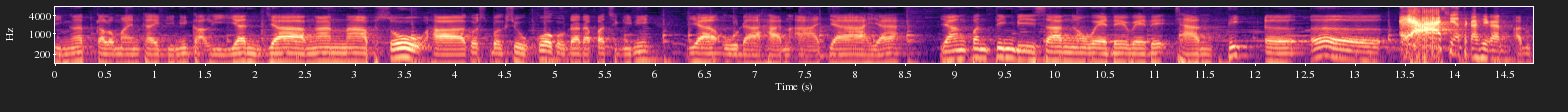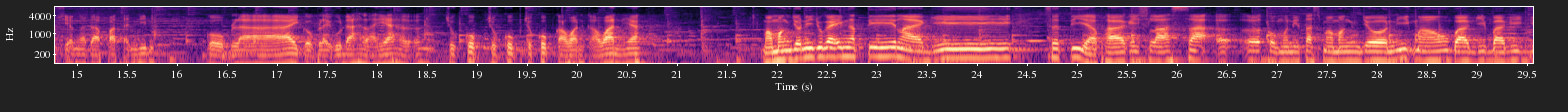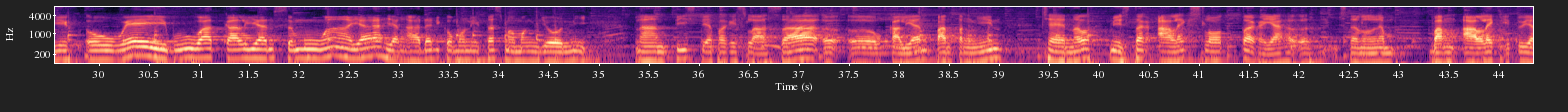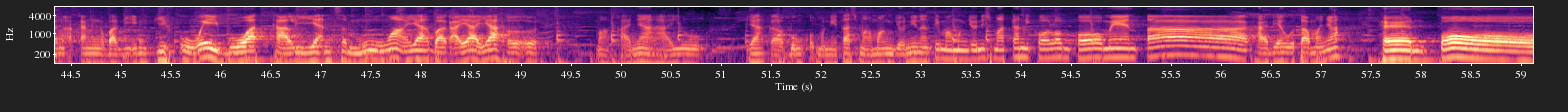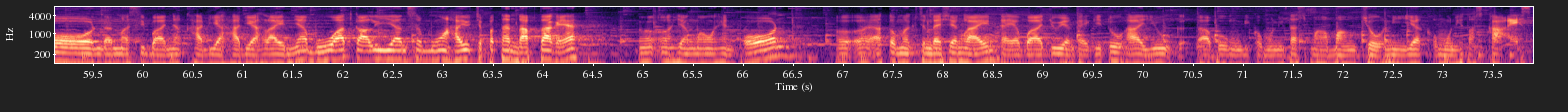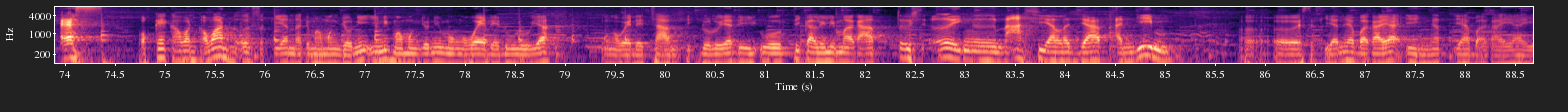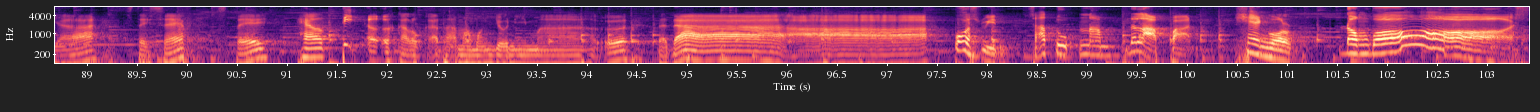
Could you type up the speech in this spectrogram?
Ingat kalau main kayak gini kalian jangan nafsu, harus bersyukur udah dapat segini. Ya udahan aja ya. Yang penting bisa nge-WD-WD cantik. Eh eh. Eh sia terakhiran. Aduh sia nggak dapat anjing. Goblay, goblay udah lah ya. Cukup, cukup, cukup kawan-kawan ya. Mamang Joni juga ingetin lagi setiap hari Selasa uh, uh, komunitas Mamang Joni mau bagi-bagi giveaway buat kalian semua ya yang ada di komunitas Mamang Joni. Nanti setiap hari Selasa uh, uh, kalian pantengin channel Mr. Alex Slotter ya uh, channelnya Bang Alex itu yang akan ngebagiin giveaway buat kalian semua ya Bakaya ya uh, uh. makanya hayu ya gabung komunitas Mamang Joni. Nanti Mamang Joni sematkan di kolom komentar. Hadiah utamanya handphone. Dan masih banyak hadiah-hadiah lainnya buat kalian semua. Hayu cepetan daftar ya. Uh, uh, yang mau handphone uh, uh, atau merchandise yang lain kayak baju yang kayak gitu hayu gabung di komunitas Mamang Joni ya komunitas KSS Oke kawan-kawan, sekian dari Mamang Joni. Ini Mamang Joni mau nge dulu ya mau nge cantik dulu ya di ulti kali 500 eh ngenas ya lejat anjim uh, uh, sekian ya bakaya inget ya bakaya ya. Stay safe stay healthy. Uh, uh, kalau kata Mamang Joni mah uh, dadah. Poswin 168 senggol dong bos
